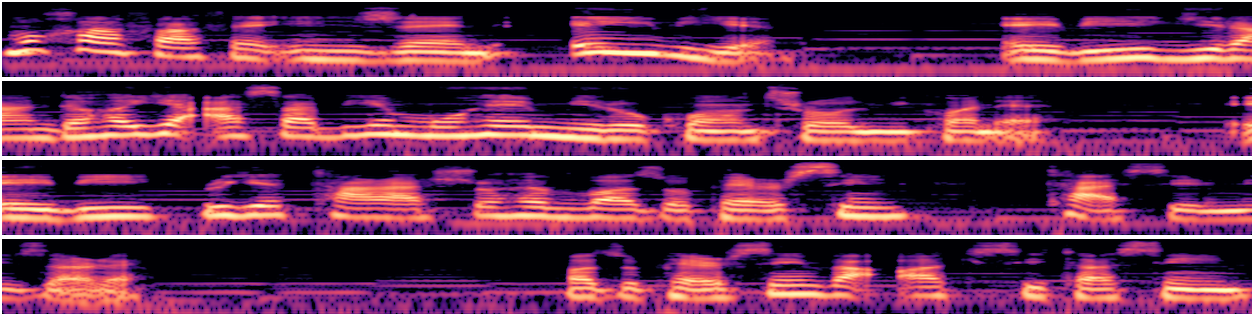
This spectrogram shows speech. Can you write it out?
مخفف این ژن ایویه ایوی گیرنده های عصبی مهمی رو کنترل می‌کنه. ایوی روی ترشح وازوپرسین تاثیر می‌ذاره. وازوپرسین و اکسیتاسین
